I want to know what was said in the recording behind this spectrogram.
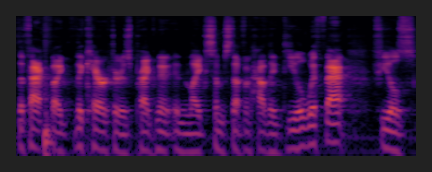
the fact like the character is pregnant and like some stuff of how they deal with that feels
